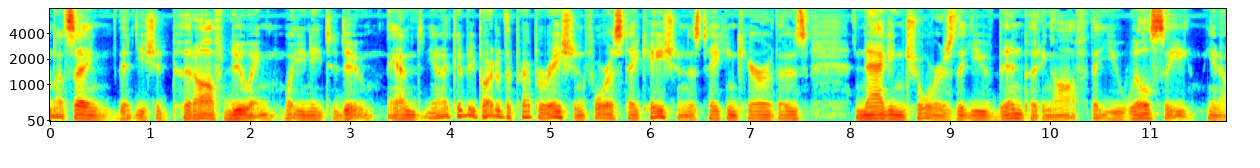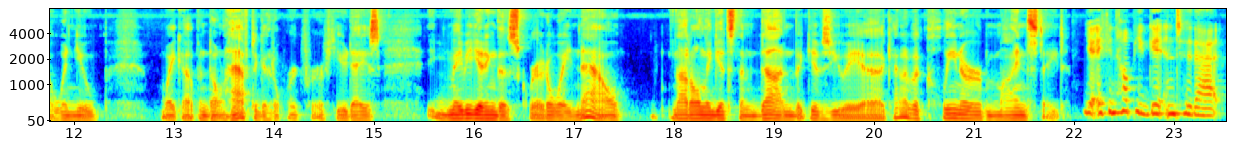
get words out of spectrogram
I'm not saying that you should put off doing what you need to do. And, you know, it could be part of the preparation for a staycation is taking care of those nagging chores that you've been putting off that you will see, you know, when you wake up and don't have to go to work for a few days. Maybe getting those squared away now not only gets them done, but gives you a, a kind of a cleaner mind state. Yeah, it can help you get into that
